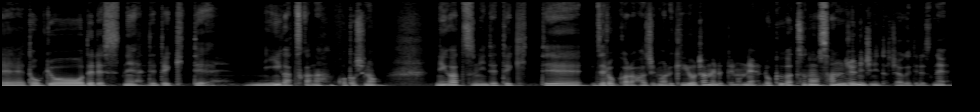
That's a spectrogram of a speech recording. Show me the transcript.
えー東京でですね、出てきて、2月かな、今年の。2月に出てきて、ゼロから始まる企業チャンネルっていうのをね、6月の30日に立ち上げてですね、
